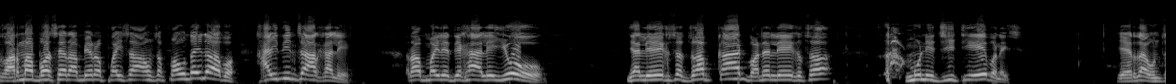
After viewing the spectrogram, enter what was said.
घरमा बसेर मेरो पैसा आउँछ पाउँदैन अब खाइदिन्छ अर्काले। र मैले देखाइहालेँ यो यहाँ लेखेको छ जब कार्ड भनेर लेखेको छ मुनि जिटिए भनेको हेर्दा हुन्छ।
